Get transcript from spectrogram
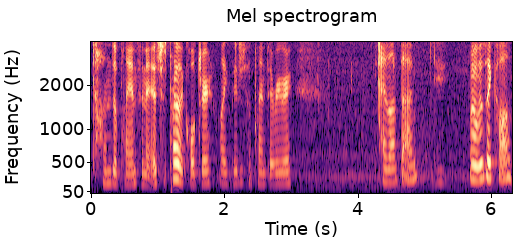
tons of plants in it. It's just part of the culture. Like they just have plants everywhere. I love that. Yeah. What was it called?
